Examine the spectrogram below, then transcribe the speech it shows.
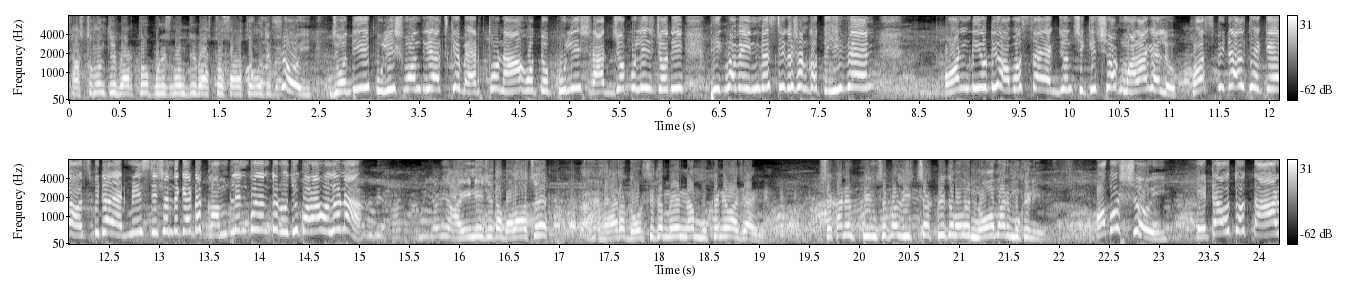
স্বাস্থ্যমন্ত্রী ব্যর্থ পুলিশ মন্ত্রী স্বরাষ্ট্রমন্ত্রী ব্যর্থ। অবশ্যই। যদি পুলিশ মন্ত্রী আজকে ব্যর্থ না হতো পুলিশ রাজ্য পুলিশ যদি ঠিকভাবে ইনভেস্টিগেশন করতো ইভেন অন ডিউটি অবস্থায় একজন চিকিৎসক মারা গেল হসপিটাল থেকে হসপিটাল অ্যাডমিনিস্ট্রেশন থেকে একটা কমপ্লেন পর্যন্ত রুজু করা হলো না? আমি জানি আইনে যেটা বলা আছে একটা ধর্ষিত মেয়ের নাম মুখে নেওয়া যায় না। সেখানে প্রিন্সিপাল ইচ্ছাকৃতভাবে নবার মুখে নিয়ে অবশ্যই। এটাও তো তার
